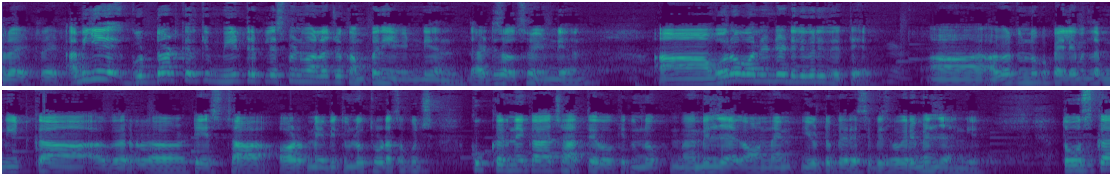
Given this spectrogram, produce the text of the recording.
राइट राइट अभी ये गुड डॉट करके मीट रिप्लेसमेंट वाला जो कंपनी है Indian that is also Indian वो लोग इंडिया डिलीवरी देते हैं। आ, अगर तुम लोग को पहले मतलब मीट का अगर टेस्ट था और मे बी तुम लोग थोड़ा सा कुछ कुक करने का चाहते हो कि तुम लोग मिल जाएगा ऑनलाइन यूट्यूब पे रेसिपीज़ वगैरह मिल जाएँगे तो उसका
